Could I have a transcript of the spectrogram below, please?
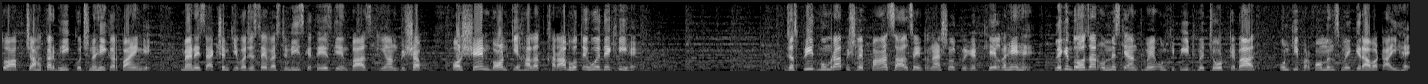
तो आप चाहकर भी कुछ नहीं कर पाएँगे। मैंने इस एक्शन की वजह से वेस्टइंडीज के तेज गेंदबाज इयान बिशप और शेन बॉन्ड की हालत खराब होते हुए देखी है। जसप्रीत बुमराह पिछले पाँच साल से इंटरनेशनल क्रिकेट खेल रहे हैं, लेकिन 2019 के अंत में उनकी पीठ में चोट के बाद उनकी परफॉर्मेंस में गिरावट आई है।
